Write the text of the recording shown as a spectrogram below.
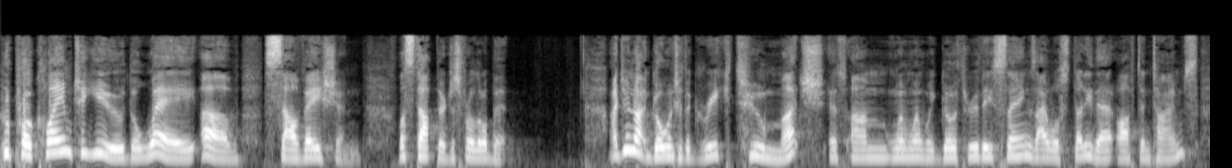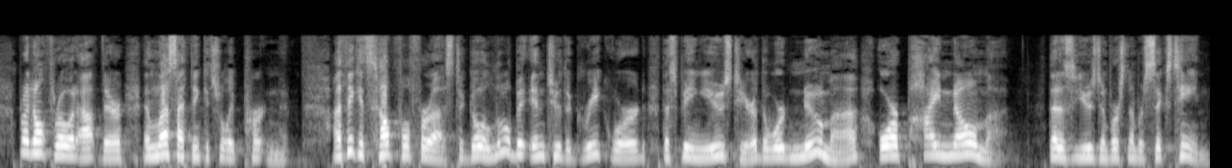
who proclaim to you the way of salvation. Let's stop there just for a little bit. I do not go into the Greek too much as, um, when, when we go through these things. I will study that oftentimes, but I don't throw it out there unless I think it's really pertinent. I think it's helpful for us to go a little bit into the Greek word that's being used here, the word pneuma or painoma that is used in verse number 16,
